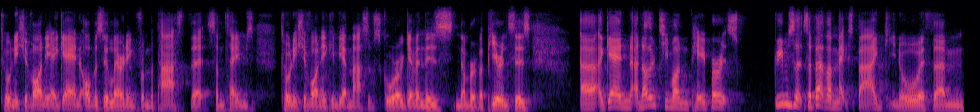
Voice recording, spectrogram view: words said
Tony Schiavone. Again, obviously learning from the past that sometimes Tony Schiavone can be a massive scorer given his number of appearances. Uh, again, another team on paper, it screams it's a bit of a mixed bag, you know, with um,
